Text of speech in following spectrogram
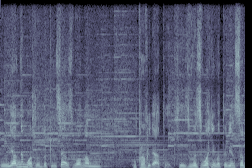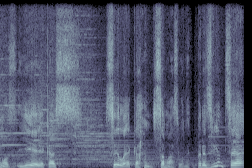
Я не можу до кінця дзвоном управляти, визвонювати. Він одно є якась сила, яка сама дзвонить. Передзвін це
